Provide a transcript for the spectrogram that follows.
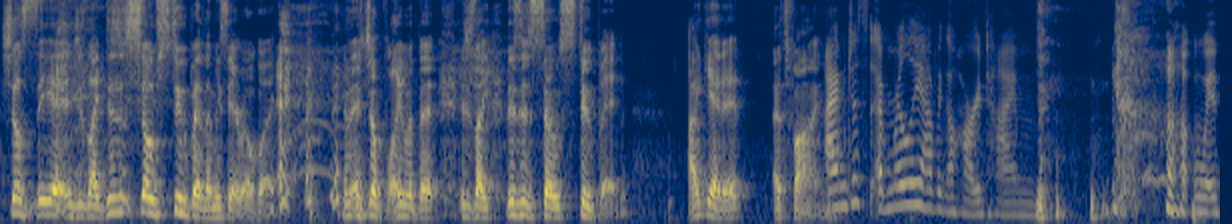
She'll see it and she's like, "This is so stupid." Let me see it real quick, and then she'll play with it. And she's like, "This is so stupid." I get it. That's fine. i'm just i'm really having a hard time with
